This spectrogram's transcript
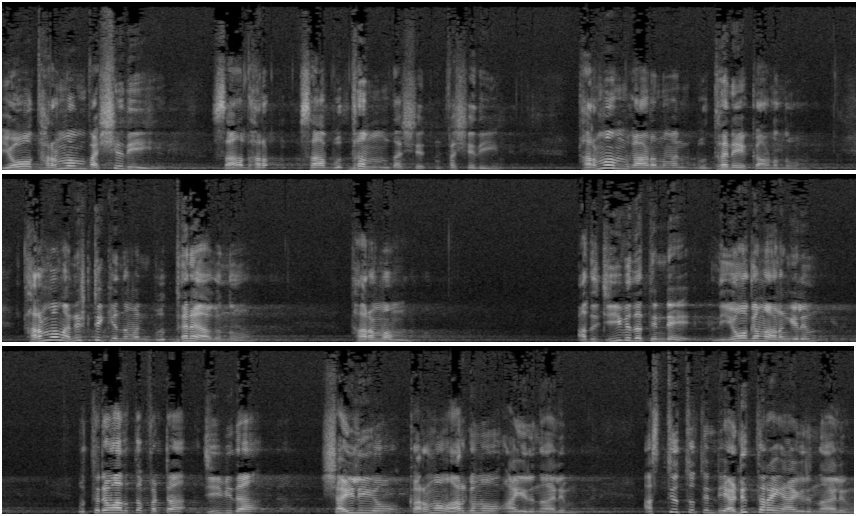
യോ ധർമ്മം പശ്യതി സാ ധർ സാ ബുദ്ധം പശ്യതി. ധർമ്മം കാണുന്നവൻ ബുദ്ധനെ കാണുന്നു. ധർമ്മം അനുഷ്ഠിക്കുന്നവൻ ബുദ്ധനാകുന്നു. ധർമ്മം അത് ജീവിതത്തിന്റെ നിയോഗമാണെങ്കിലും ഉത്തരവാദിത്തപ്പെട്ട ജീവിത ശൈലിയോ കർമ്മമാർഗമോ ആയിരുന്നാലും അസ്തിത്വത്തിന്റെ അടിത്തറയായിരുന്നാലും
